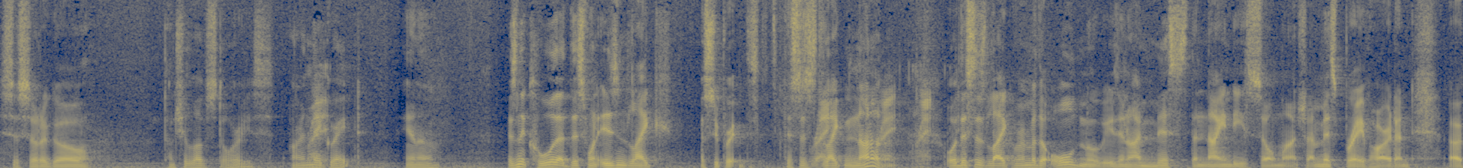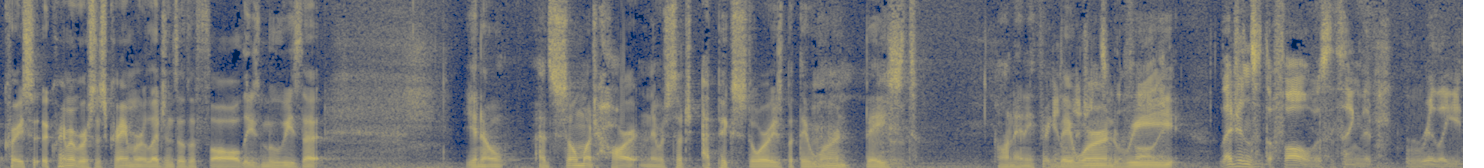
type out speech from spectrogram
Is to sort of go, don't you love stories? Aren't they great? You know? Isn't it cool that this one isn't like a super, this is Right. like none of Right, them. right. Or this is like, remember the old movies? You know, I miss the 90s so much. I miss Braveheart and uh, uh, Kramer versus Kramer, Legends of the Fall, these movies that, you know, had so much heart and they were such epic stories, but they weren't based on anything. Friggin' They Legends weren't the re. Legends of the Fall was the thing that really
